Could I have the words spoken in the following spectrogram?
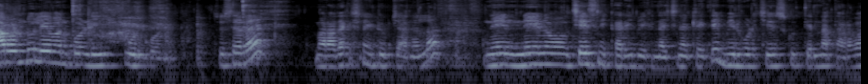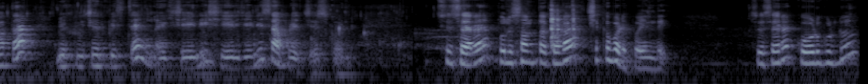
ఆ రెండు లేవనుకోండి ఊరుకోండి. చూసారా? మా రాధాకృష్ణ యూట్యూబ్ ఛానల్లో నేను నేను చేసిన కర్రీ మీకు నచ్చినట్లయితే మీరు కూడా చేసుకుని తిన్న తర్వాత మీకు రుచి అనిపిస్తే లైక్ చేయండి షేర్ చేయండి సపరేట్ చేసుకోండి. చూసారా? పులుసంతా కూడా చిక్కబడిపోయింది. చూసారా? కోడిగుడ్డు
